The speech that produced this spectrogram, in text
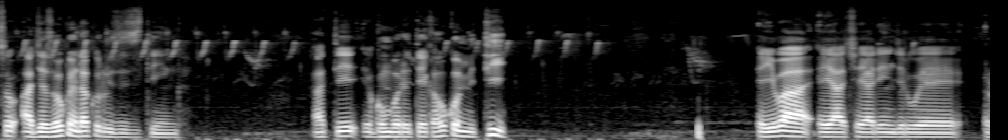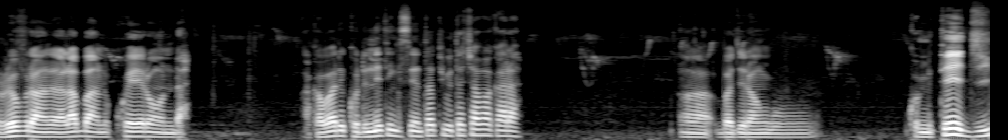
so agezeho kwenda zitinga ati egombo riteekaho komiti eiba eyakyeyaringirwe reverand laban kweronda akaba ari coordinating center tuyita kyabakara ah, bagira ngu komite egi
